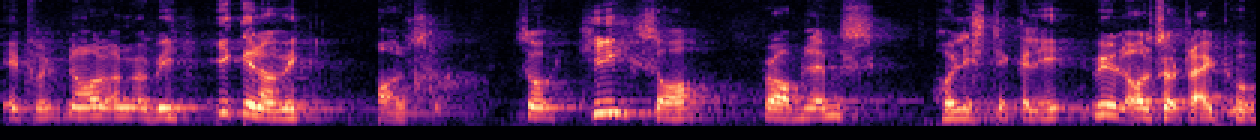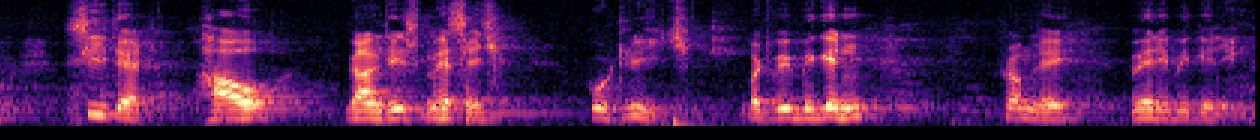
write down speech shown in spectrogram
It will no longer be economic also. So he saw problems holistically. We will also try to see that how Gandhi's message could reach. But we begin from the very beginning.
